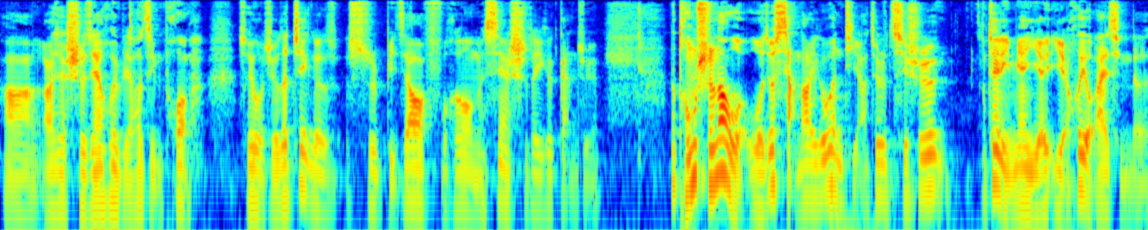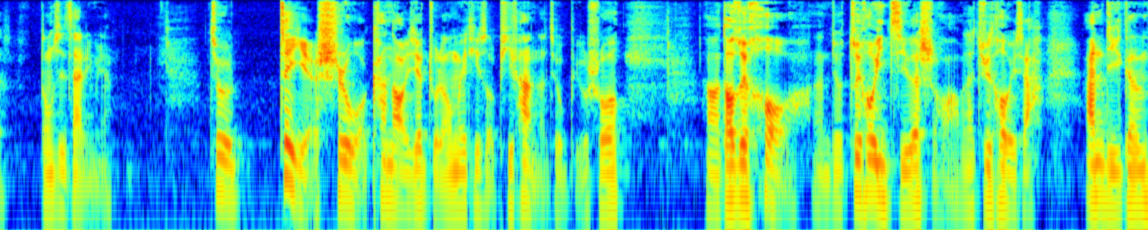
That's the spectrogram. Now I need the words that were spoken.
啊，而且时间会比较紧迫嘛，所以我觉得这个是比较符合我们现实的一个感觉。那同时呢，我我就想到一个问题啊，就是其实这里面也也会有爱情的东西在里面，就这也是我看到一些主流媒体所批判的，就比如说啊，到最后，嗯，就最后一集的时候啊，我再剧透一下。安迪跟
